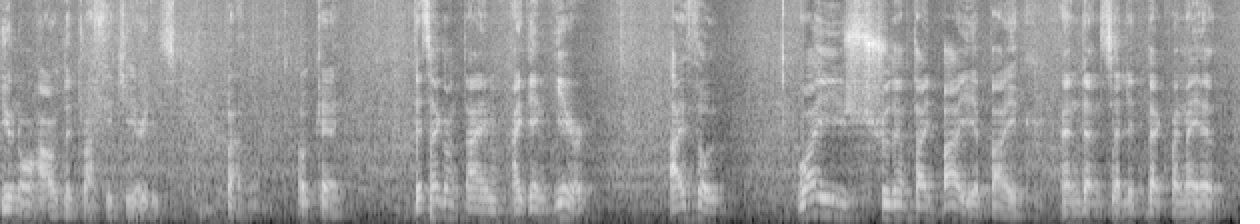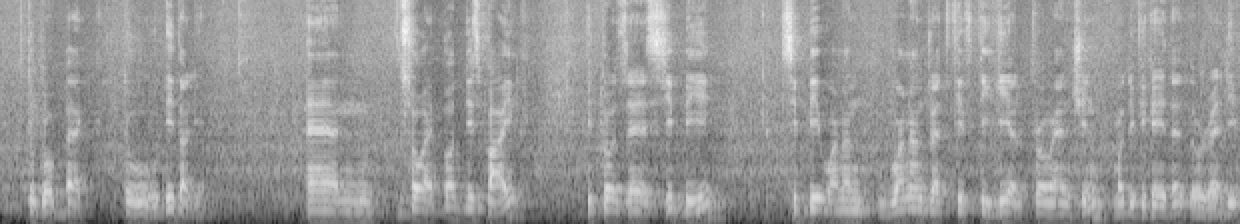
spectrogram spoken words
you know how the traffic here is. But okay. The second time I came here, I thought, why shouldn't I buy a bike and then sell it back when I had to go back to Italy? And so I bought this bike. It was a CB, CB 150 GL Pro engine, modified already,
